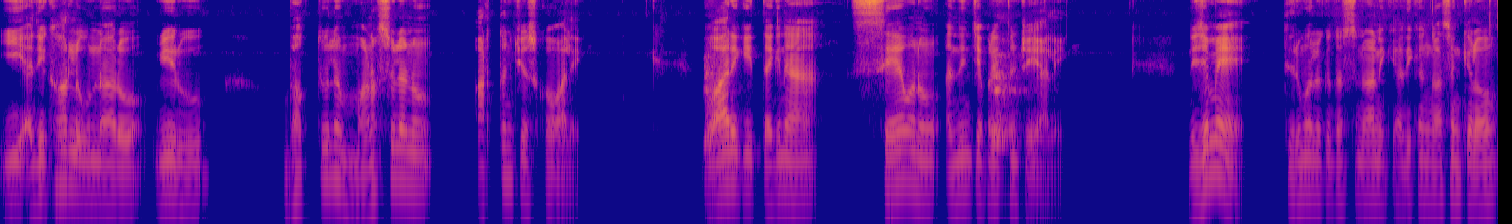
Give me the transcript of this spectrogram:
ఈ అధికారులు ఉన్నారో వీరు భక్తుల మనస్సులను అర్థం చేసుకోవాలి. వారికి తగిన సేవను అందించే ప్రయత్నం చేయాలి. నిజమే తిరుమలకు దర్శనానికి అధికంగా సంఖ్యలో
